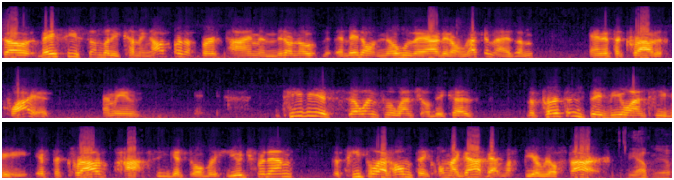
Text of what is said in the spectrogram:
So they see somebody coming out for the first time, and they don't know, and they don't know who they are. They don't recognize them, and if the crowd is quiet, I mean, TV is so influential because the person's debut on TV, if the crowd pops and gets over huge for them, the people at home think, "Oh my God, that must be a real star." Yep. Yep.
